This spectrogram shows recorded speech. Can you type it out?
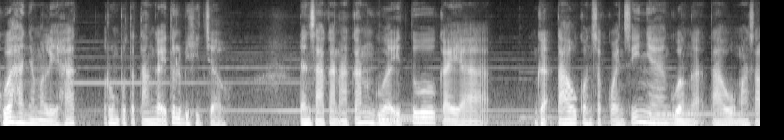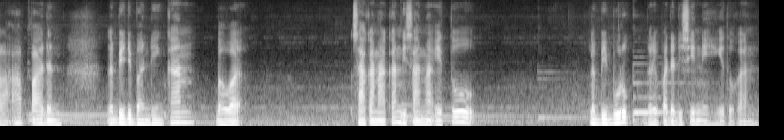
gue hanya melihat rumput tetangga itu lebih hijau. Dan seakan-akan gue itu kayak nggak tahu konsekuensinya gue nggak tahu masalah apa dan lebih dibandingkan bahwa seakan-akan di sana itu lebih buruk daripada di sini gitu kan.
